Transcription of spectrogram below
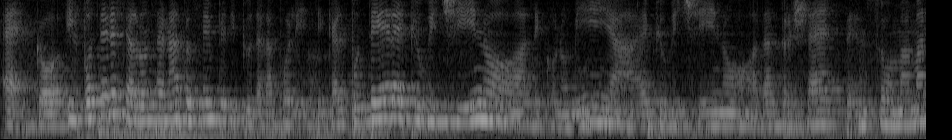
Ecco, il potere si è allontanato sempre di più dalla politica, il potere è più vicino all'economia, è più vicino ad altre scelte, insomma, ma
